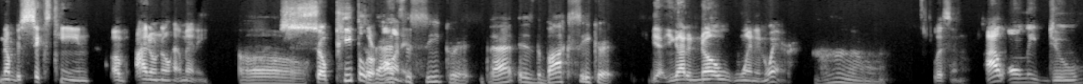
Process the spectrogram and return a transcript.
number 16 of I don't know how many. Oh, So people so are on that's it. the secret. That is the box secret. Yeah, you got to know when and where. Oh. Listen, I'll only do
